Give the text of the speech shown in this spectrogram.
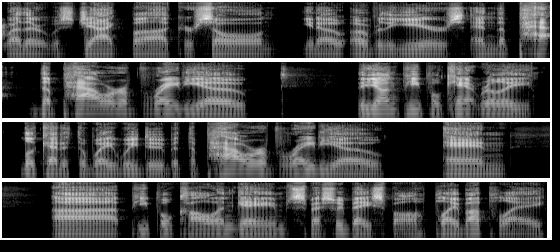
whether it was Jack Buck or so on, you know, over the years, and the pa- the power of radio. The young people can't really look at it the way we do, but the power of radio and uh, people calling games, especially baseball, play by play,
